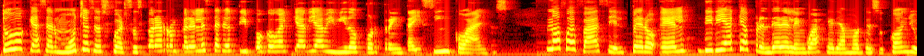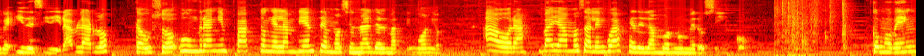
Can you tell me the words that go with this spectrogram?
tuvo que hacer muchos esfuerzos para romper el estereotipo con el que había vivido por 35 años. No fue fácil, pero él diría que aprender el lenguaje de amor de su cónyuge y decidir hablarlo causó un gran impacto en el ambiente emocional del matrimonio. Ahora vayamos al lenguaje del amor número 5. Como ven,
